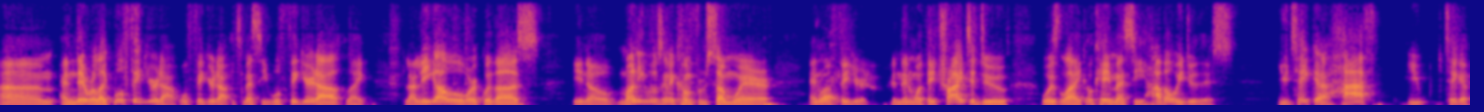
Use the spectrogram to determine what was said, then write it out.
um, and they were like, "We'll figure it out. We'll figure it out. It's messy. We'll figure it out. Like La Liga will work with us. You know, money was going to come from somewhere, and we'll figure it out." And then what they tried to do was like, "Okay, Messi, how about we do this? You take a half, you take a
